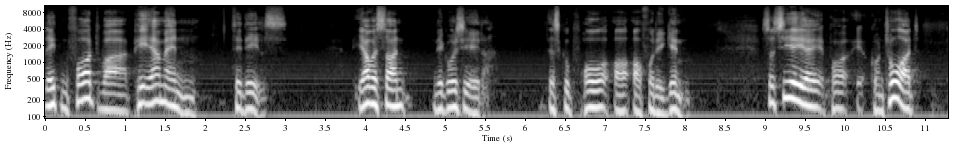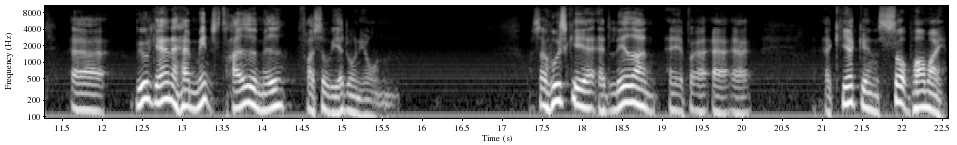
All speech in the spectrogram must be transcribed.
Leighton Ford var PR-manden til dels. Jeg var sådan negociator, der skulle prøve at, at få det igen. Så siger jeg på kontoret, øh, vi vil gerne have mindst 30 med fra Sovjetunionen. Så husker jeg, at lederen af, af, af, af kirken så på mig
